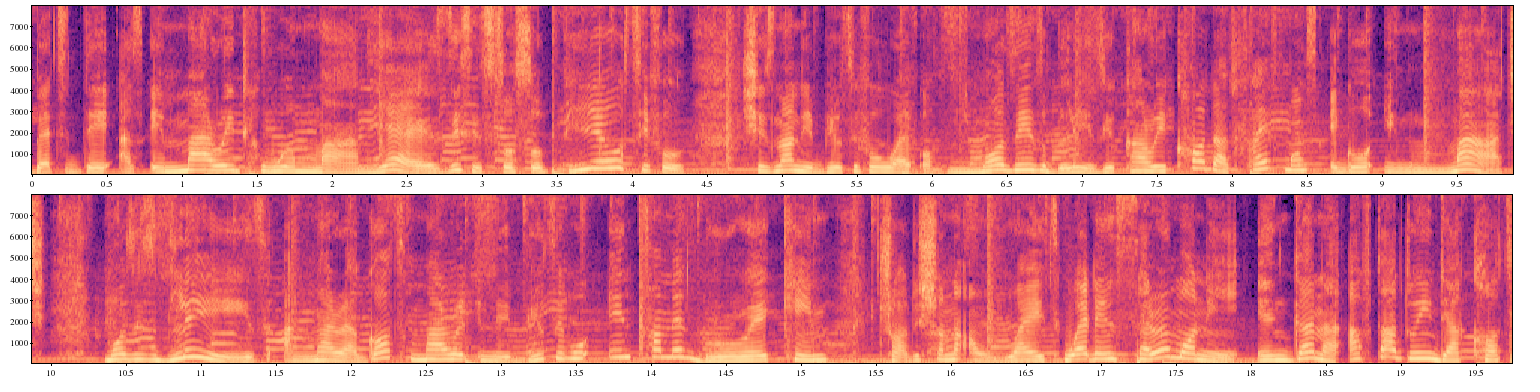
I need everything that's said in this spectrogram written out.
birthday as a married woman. Yes, this is so so beautiful. She's now the beautiful wife of Moses Bliss. You can recall that five months ago in March, Moses Bliss and Maria got married in a beautiful internet-breaking traditional and white wedding ceremony in Ghana after doing their court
